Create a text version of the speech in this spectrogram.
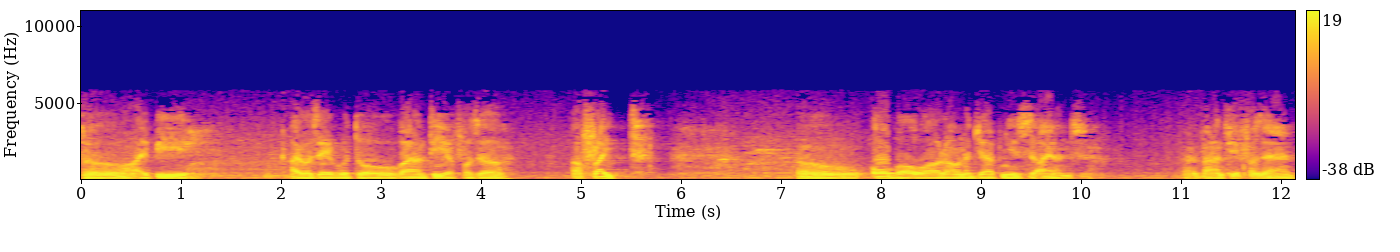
so I be, I was able to volunteer for the uh, flight uh, over or around the Japanese islands. I volunteered for that.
